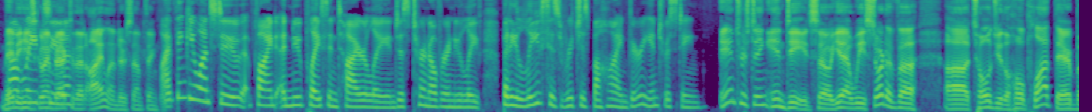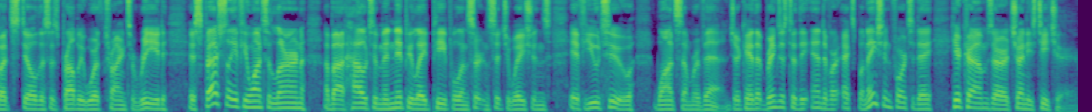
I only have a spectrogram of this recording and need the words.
Maybe he's going to, back to that island or something. I think he wants to find a new place entirely and just turn over a new leaf, but he leaves his riches behind. Very interesting. Interesting indeed. So, yeah, we sort of uh, uh, told you the whole plot there, but still, this is probably worth trying to read, especially if you want to learn about how to manipulate people in certain situations if you too want some revenge. Okay, that brings us to the end of our explanation for today. Here comes our Chinese teacher.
